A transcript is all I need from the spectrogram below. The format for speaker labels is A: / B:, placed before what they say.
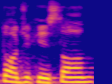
A: tacikistan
